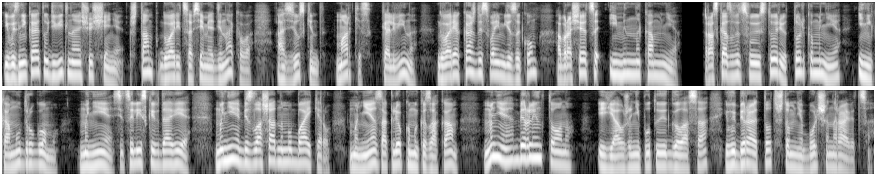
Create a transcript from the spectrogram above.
И возникает удивительное ощущение. Штамп говорит со всеми одинаково, а Зюскинд, Маркис, Кальвина, говоря каждый своим языком, обращаются именно ко мне. Рассказывают свою историю только мне и никому другому. Мне, сицилийской вдове, мне, безлошадному байкеру, мне, заклепкам и казакам, мне, Берлингтону. И я уже не путаю их голоса и выбираю тот, что мне больше нравится.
